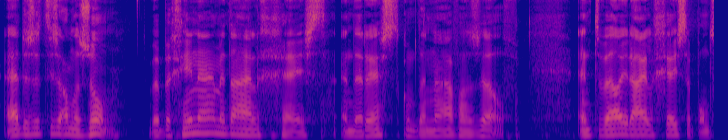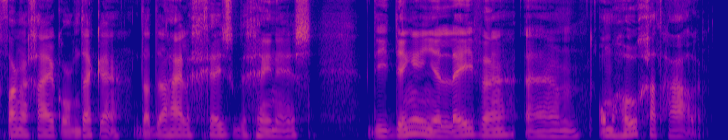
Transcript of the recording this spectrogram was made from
Eh, dus het is andersom. We beginnen met de Heilige Geest en de rest komt daarna vanzelf. En terwijl je de Heilige Geest hebt ontvangen, ga je ook ontdekken dat de Heilige Geest ook degene is die dingen in je leven um, omhoog gaat halen.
